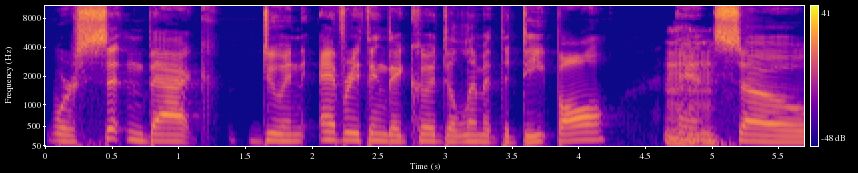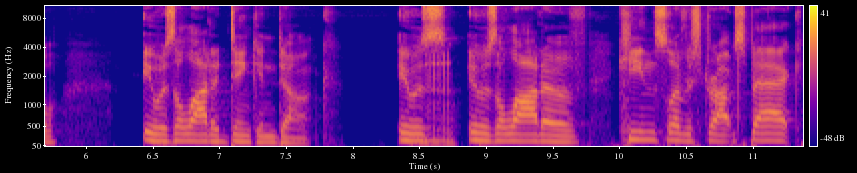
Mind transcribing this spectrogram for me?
were sitting back doing everything they could to limit the deep ball. Mm-hmm. And so it was a lot of dink and dunk. It was mm. it was a lot of Kedon Slovis drops back.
